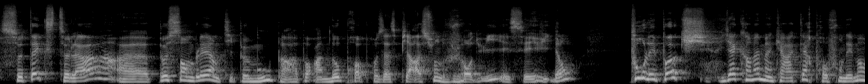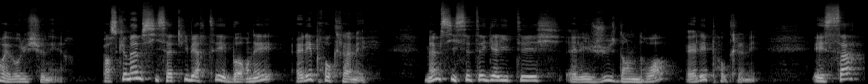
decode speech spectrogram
ce texte-là euh, peut sembler un petit peu mou par rapport à nos propres aspirations d'aujourd'hui, et c'est évident. Pour l'époque, il y a quand même un caractère profondément révolutionnaire. Parce que même si cette liberté est bornée, elle est proclamée. Même si cette égalité, elle est juste dans le droit, elle est proclamée. Et ça,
